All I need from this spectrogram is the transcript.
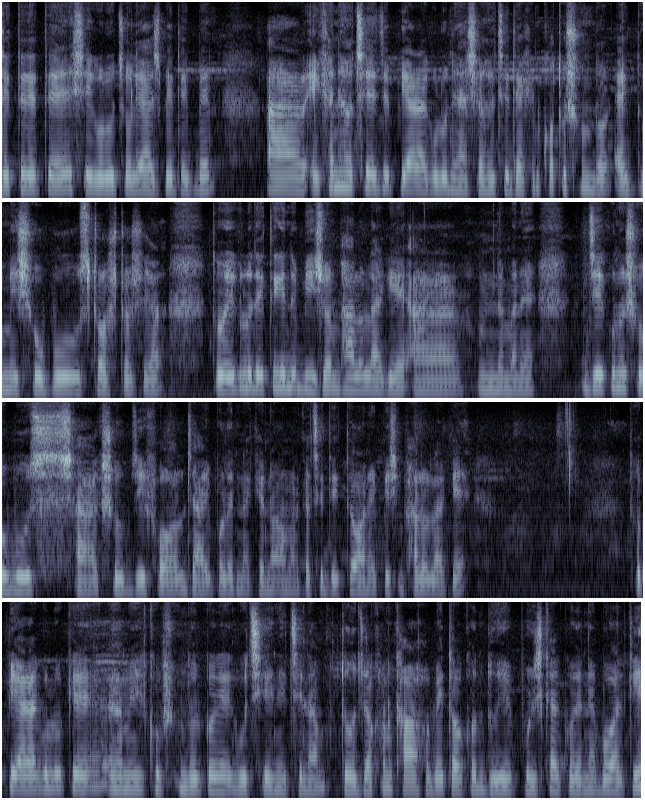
দেখতে দেখতে সেগুলো চলে আসবে, দেখবেন। আর এখানে হচ্ছে যে পেয়ারাগুলো নিয়ে আসা হয়েছে, দেখেন কত সুন্দর, একদমই সবুজ, টসটসা। তো এগুলো দেখতে কিন্তু ভীষণ ভালো লাগে। আর মানে যে কোনো সবুজ শাক, সবজি, ফল, যাই বলেন না কেন, আমার কাছে দেখতে অনেক বেশি ভালো লাগে। তো পেয়ারাগুলোকে আমি খুব সুন্দর করে গুছিয়ে নিচ্ছিলাম। তো যখন খাওয়া হবে তখন ধুয়ে পরিষ্কার করে নেব আর কি।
